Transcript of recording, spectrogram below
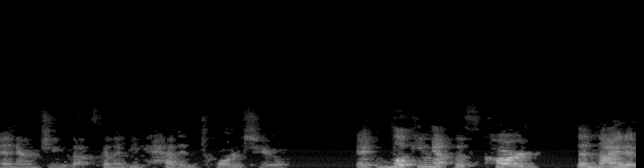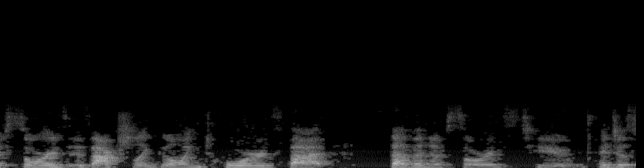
energy that's going to be headed towards you. It, looking at this card, the Knight of Swords is actually going towards that Seven of Swords too. It just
